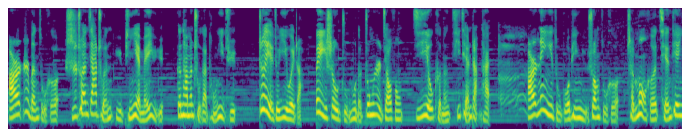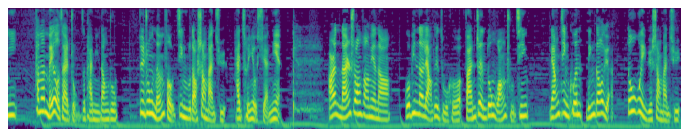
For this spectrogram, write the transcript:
而日本组合石川佳纯与平野美宇跟他们处在同一区，这也就意味着备受瞩目的中日交锋极有可能提前展开。而另一组国乒女双组合陈梦和钱天一。他们没有在种子排名当中，最终能否进入到上半区还存有悬念。而男双方面呢，国乒的两队组合樊振东、王楚钦、梁靖昆、林高远都位于上半区。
